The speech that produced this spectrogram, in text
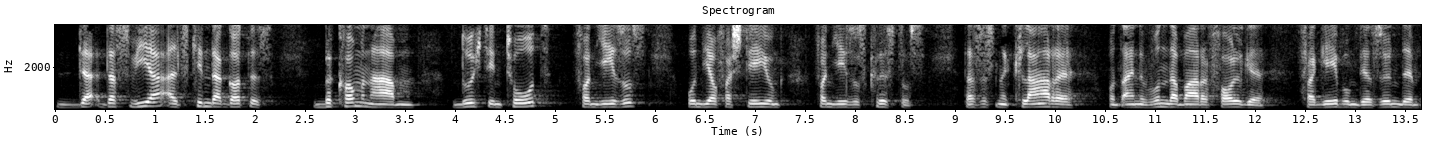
dass wir als Kinder Gottes bekommen haben durch den Tod von Jesus und die Auferstehung von Jesus Christus. Das ist eine klare und eine wunderbare Folge Vergebung der Sünde.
